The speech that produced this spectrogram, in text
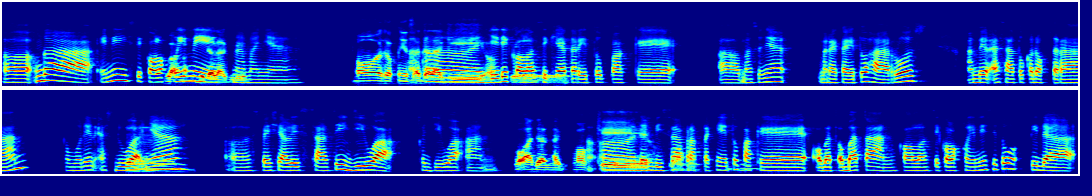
Uh, enggak, ini psikolog Wah, klinis namanya. Oh, psikolog klinis uh, ada lagi. Jadi kalau psikiater itu pakai, uh, maksudnya mereka itu harus ambil S1 kedokteran, kemudian S2-nya hmm. uh, spesialisasi jiwa kejiwaan. Oh ada lagi, oke. Okay. Uh, dan bisa prakteknya itu pakai obat-obatan. Kalau psikolog klinis itu tidak.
